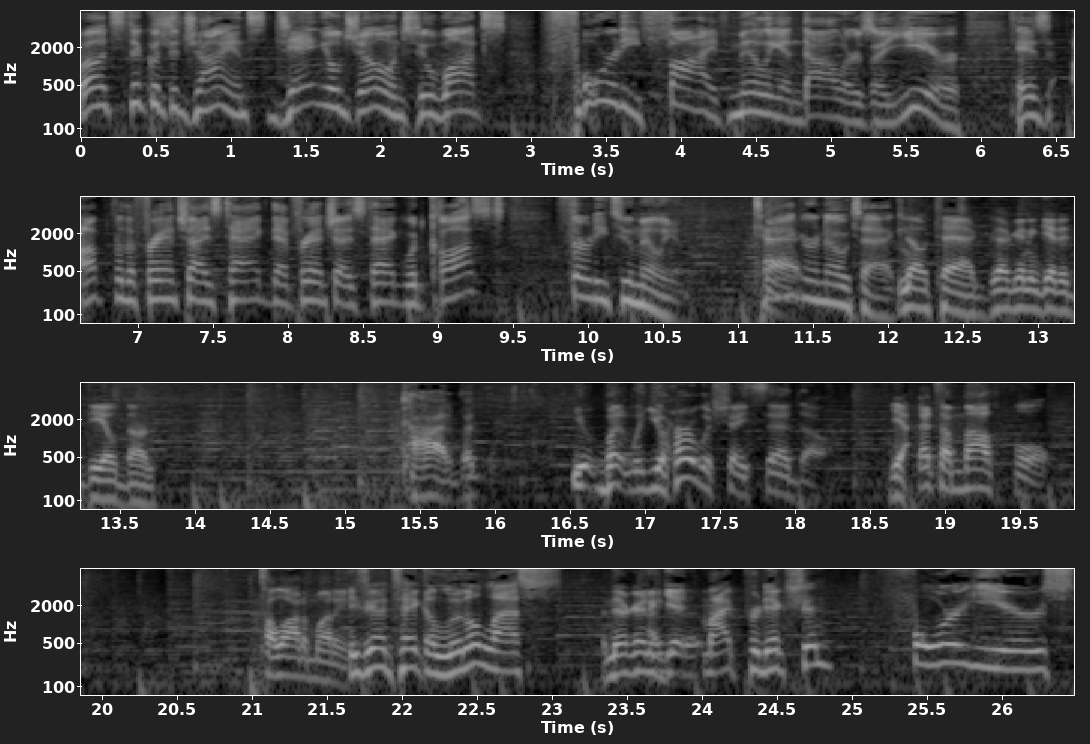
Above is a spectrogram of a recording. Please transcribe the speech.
Well, let's stick with the Giants. Daniel Jones, who wants $45 million a year, is up for the franchise tag. That franchise tag would cost $32 million. Tag, Tag. or no tag? No tag. They're going to get a deal done. God, but you but when you heard what Shay said though. Yeah. That's a mouthful. It's a lot of money. He's going to take a little less, and they're going to get get my prediction: four years,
